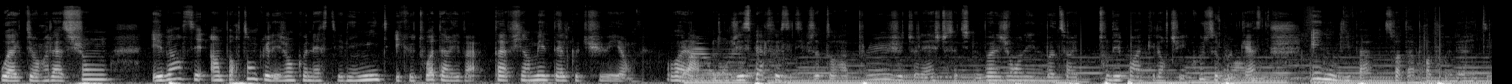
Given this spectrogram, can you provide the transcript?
ou avec tes relations, eh ben, c'est important que les gens connaissent tes limites et que toi, tu arrives à t'affirmer tel que tu es en fait. Voilà, donc j'espère que cet épisode t'aura plu. Je te laisse, je te souhaite une bonne journée, une bonne soirée. Tout dépend à quelle heure tu écoutes ce podcast. Et n'oublie pas, sois ta propre vérité.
